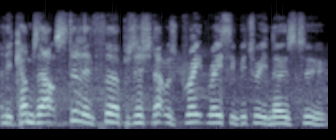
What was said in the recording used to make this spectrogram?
and he comes out still in third position. That was great racing between those two.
